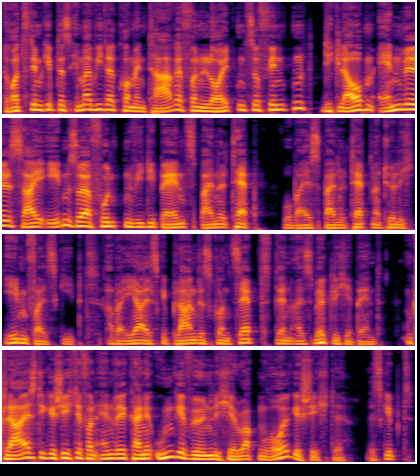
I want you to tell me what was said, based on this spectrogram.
Trotzdem gibt es immer wieder Kommentare von Leuten zu finden, die glauben, Anvil sei ebenso erfunden wie die Band Spinal Tap. Wobei es Spinal Tap natürlich ebenfalls gibt, aber eher als geplantes Konzept, denn als wirkliche Band. Und klar ist die Geschichte von Anvil keine ungewöhnliche Rock'n'Roll-Geschichte. Es gibt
